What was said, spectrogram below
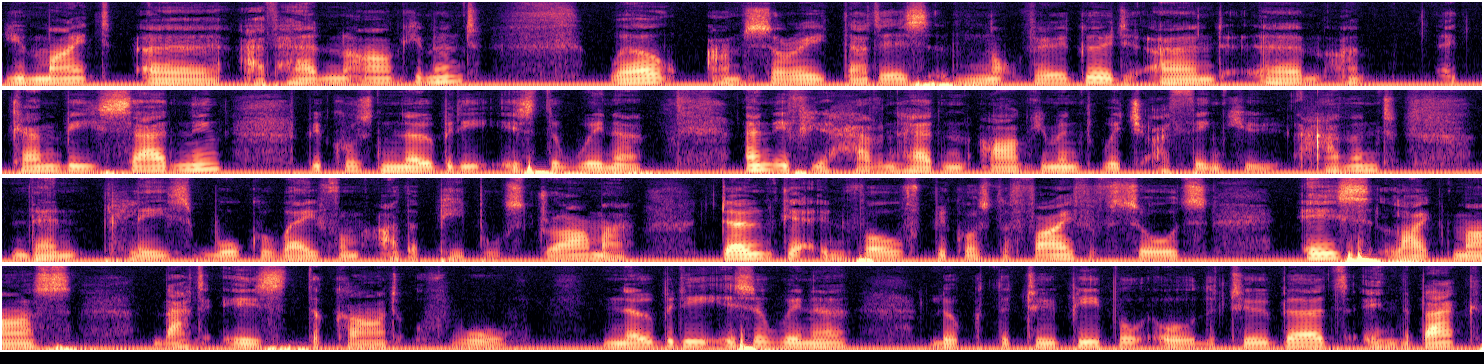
You might uh, have had an argument well, I'm sorry, that is not very good, and um, it can be saddening because nobody is the winner. And if you haven't had an argument, which I think you haven't, then please walk away from other people's drama. Don't get involved because the Five of Swords is like Mars, that is the card of war. Nobody is a winner. Look, the two people or the two birds in the back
